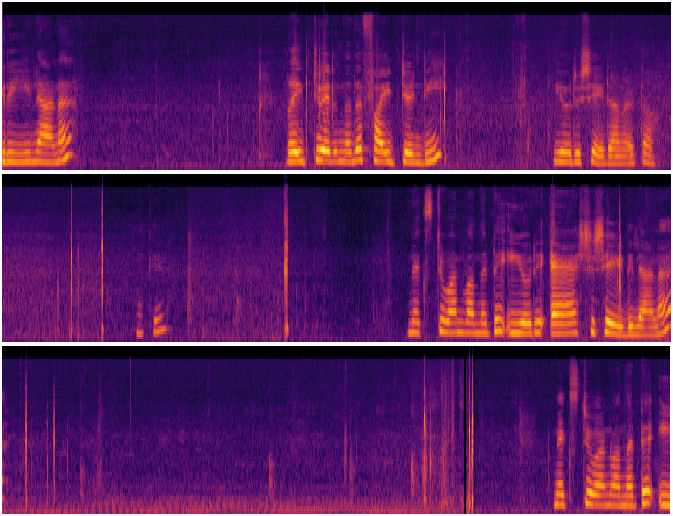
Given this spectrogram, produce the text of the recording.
ഗ്രീനാണ് റേറ്റ് വരുന്നത് ഫൈവ് ട്വന്റി ഈ ഒരു ഷെയ്ഡാണ് കേട്ടോ. ഓക്കെ നെക്സ്റ്റ് വൺ വന്നിട്ട് ഈ ഒരു ആഷ് ഷെയ്ഡിലാണ് നെക്സ്റ്റ് വൺ വന്നിട്ട് ഈ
